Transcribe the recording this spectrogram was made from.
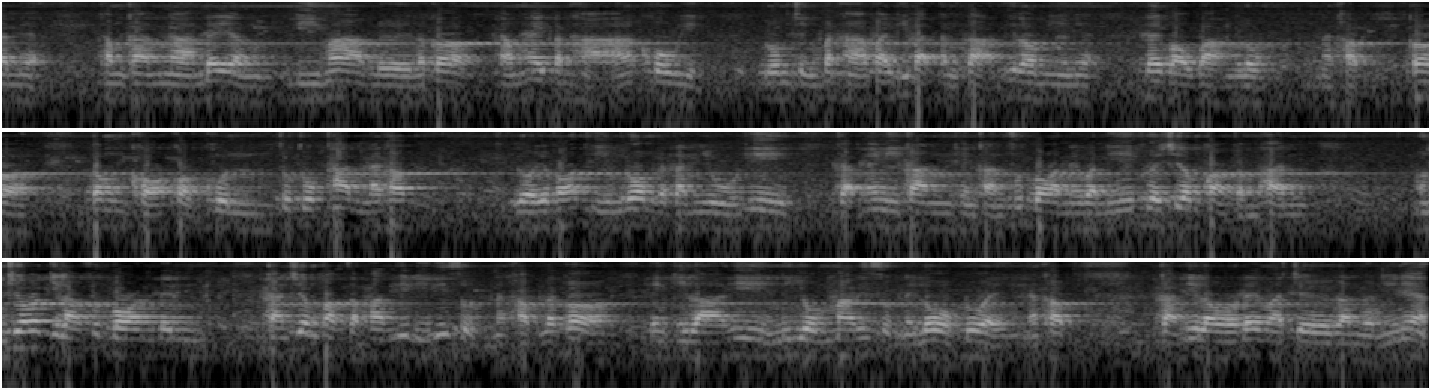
กันเนี่ยทำการงานได้อย่างดีมากเลย แล้วก็ทำให้ปัญหาโควิด รวมถึงปัญหาภัยพิบัติต่างๆ ที่เรามีเนี่ยได้เบาบางลงนะครับ ก็ต้องขอขอบคุณทุกๆท่านนะครับ โดยเฉพาะทีมร่วมกตันยูที่จัดให้มีการแข่งขันฟุตบอลในวันนี้เพื่อเชื่อมความสัมพันธ์ ผมเชื่อว่ากีฬาฟุตบอลเป็นการเชื่อมความสัมพันธ์ที่ดีที่สุดนะครับ แล้วก็เป็นกีฬาที่นิยมมากที่สุดในโลกด้วยนะครับ การที่เราได้มาเจอกันแบบนี้เนี่ย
